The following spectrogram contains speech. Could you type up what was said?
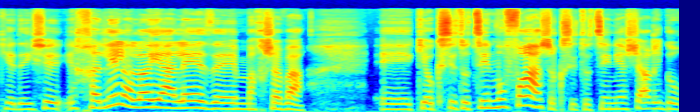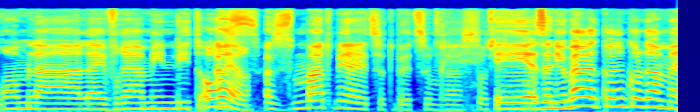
כדי שחלילה לא יעלה איזה מחשבה. אה, כי אוקסיטוצין מופרש, אוקסיטוצין ישר יגרום לאיברי המין להתעורר. אז, אז מה את מייעצת בעצם לעשות? אה, אז אני אומרת, קודם כל גם אה,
